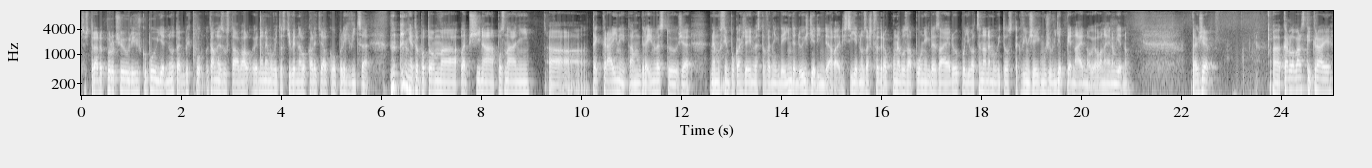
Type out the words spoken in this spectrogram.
Což teda doporučuji, když už kupuju jednu, tak bych tam nezůstával o jedné nemovitosti v jedné lokalitě, ale koupil jich více. Je to potom eh, lepší na poznání eh, té krajiny, tam, kde investuju, že nemusím po každé investovat někde jinde, dojíždět jinde, ale když si jedno za čtvrt roku nebo za půl někde zajedu, podívat se na nemovitost, tak vím, že jich můžu vidět pět na jednou, jo, a nejenom jedno. Takže eh, Karlovarský kraj,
